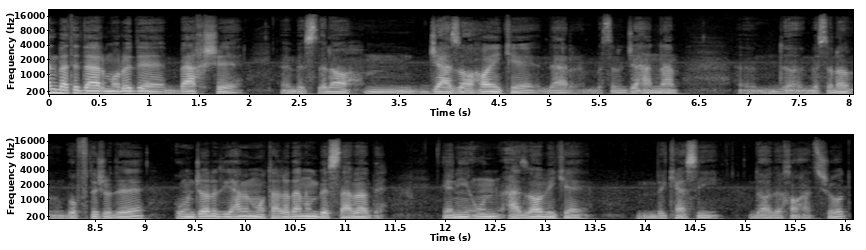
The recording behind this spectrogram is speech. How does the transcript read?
البته در مورد بخش به اصطلاح جزاهایی که در مثلا جهنم مثلا گفته شده اونجا رو دیگه همه معتقدن اون به سببه. یعنی اون عذابی که به کسی داده خواهد شد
